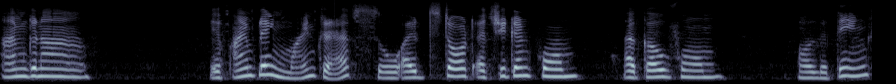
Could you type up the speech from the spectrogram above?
I'm gonna if I'm playing Minecraft so I'd start a chicken farm a cow farm all the things.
